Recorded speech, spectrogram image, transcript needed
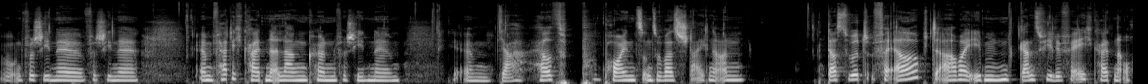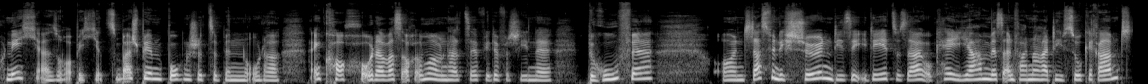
und verschiedene, verschiedene ähm, Fertigkeiten erlangen können, verschiedene ähm, ja, Health Points und sowas steigen an. Das wird vererbt, aber eben ganz viele Fähigkeiten auch nicht. Also ob ich jetzt zum Beispiel ein Bogenschütze bin oder ein Koch oder was auch immer. Man hat sehr viele verschiedene Berufe. Und das finde ich schön, diese Idee zu sagen, okay, hier haben wir es einfach narrativ so gerahmt,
